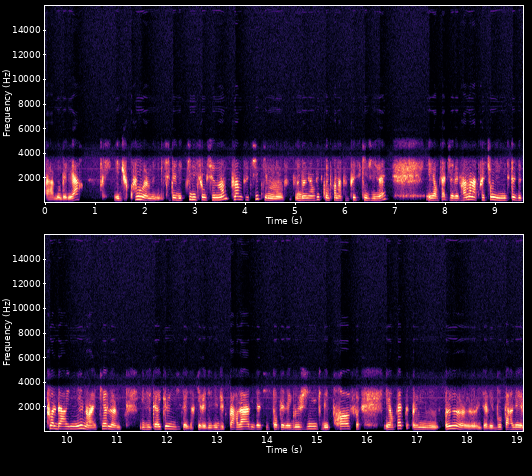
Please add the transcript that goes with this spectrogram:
à Montbéliard. Et du coup, euh, c'était des petits dysfonctionnements, plein de petits, qui m'ont donné envie de comprendre un peu plus ce qu'ils vivaient. Et en fait, j'avais vraiment l'impression d'une espèce de toile d'araignée dans laquelle euh, ils étaient accueillis. C'est-à-dire qu'il y avait des éduques par là, des assistants pédagogiques, des profs. Et en fait, euh, eux, ils avaient beau parler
